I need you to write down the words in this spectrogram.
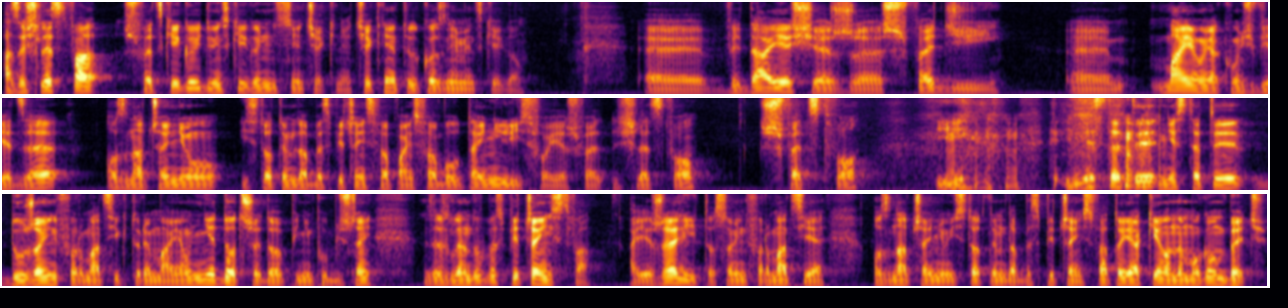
a ze śledztwa szwedzkiego i duńskiego nic nie cieknie. Cieknie tylko z niemieckiego. E, wydaje się, że Szwedzi e, mają jakąś wiedzę o znaczeniu istotnym dla bezpieczeństwa państwa, bo utajnili swoje śledztwo, szwedztwo. I, I, niestety, niestety dużo informacji, które mają, nie dotrze do opinii publicznej ze względów bezpieczeństwa. A jeżeli to są informacje o znaczeniu istotnym dla bezpieczeństwa, to jakie one mogą być?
